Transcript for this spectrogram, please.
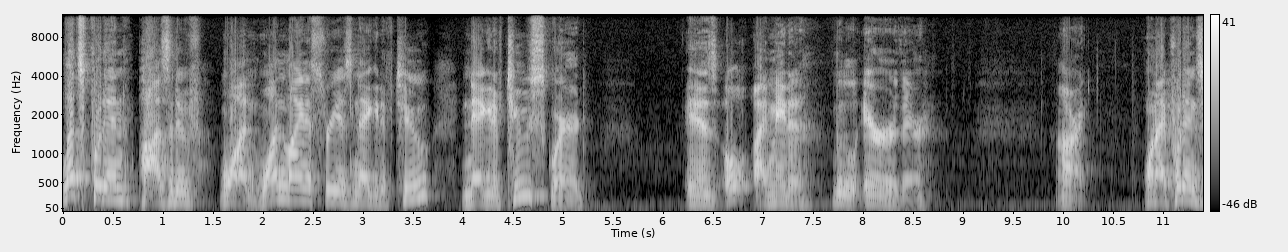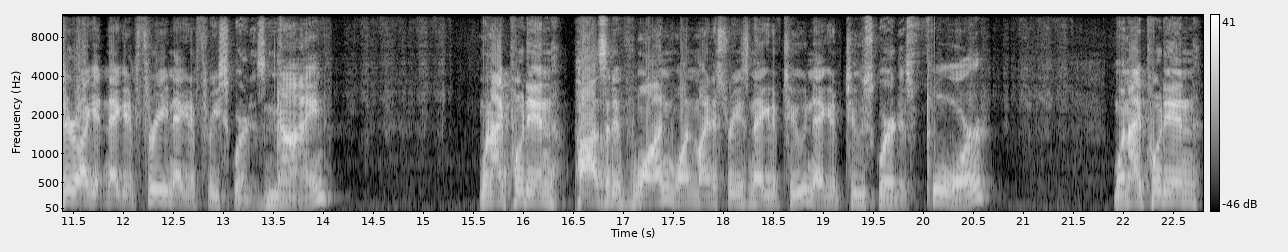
Let's put in positive 1. 1 minus 3 is negative 2. Negative 2 squared is, oh, I made a little error there. All right. When I put in 0, I get negative 3. Negative 3 squared is 9. When I put in positive 1, 1 minus 3 is negative 2. Negative 2 squared is 4. When I put in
